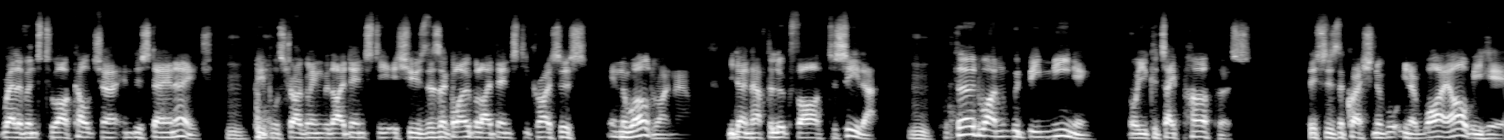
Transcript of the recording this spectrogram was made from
relevant to our culture in this day and age. Mm. People struggling with identity issues. There's a global identity crisis in the world right now. You don't have to look far to see that. Mm. The third one would be meaning, or you could say purpose. This is the question of, you know, why are we here?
